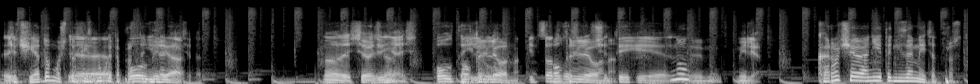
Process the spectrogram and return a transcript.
Короче, я думаю, что Facebook это просто заметит. Ну, все, извиняюсь. Полтриллиона. 584 ну, миллиарда. Короче, они это не заметят просто.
